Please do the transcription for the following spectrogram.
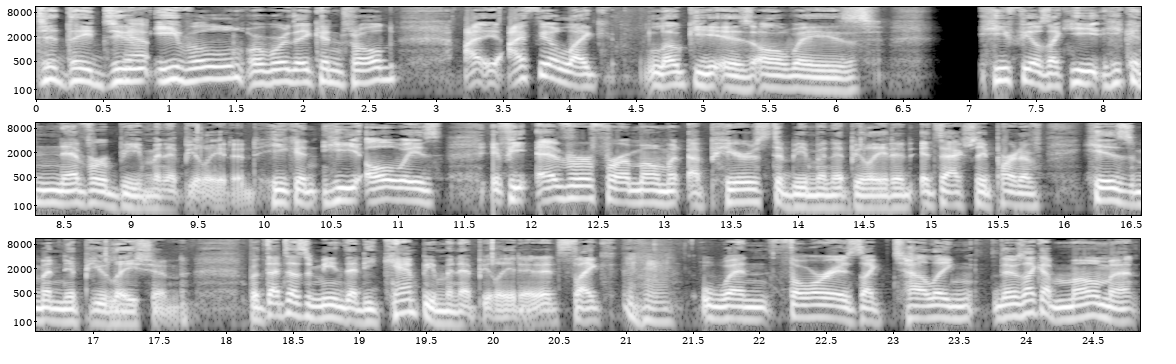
Did they do Yep. evil or were they controlled? I I feel like Loki is always he feels like he he can never be manipulated. He can he always if he ever for a moment appears to be manipulated, it's actually part of his manipulation. But that doesn't mean that he can't be manipulated. It's like mm-hmm. when Thor is like telling there's like a moment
